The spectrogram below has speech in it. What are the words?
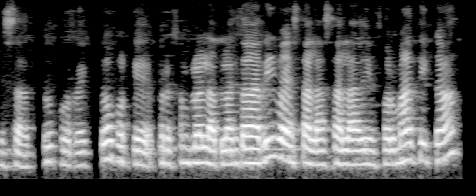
Exacto, correcto, porque por ejemplo en la planta de arriba está la sala de informática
